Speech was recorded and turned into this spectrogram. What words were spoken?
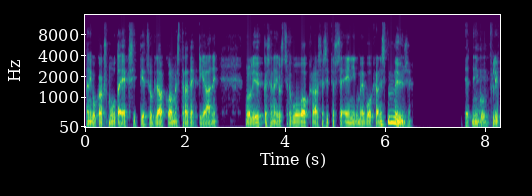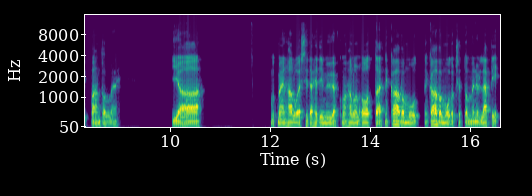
tai niinku kaksi muuta exittiä, että sulla pitää olla kolme strategiaa, niin mulla oli ykkösenä just se vuokraus, ja sitten jos se ei niinku mene vuokraan, niin sitten myyn se. Että niinku mm. flippaan tolleen. Ja mutta mä en halua sitä heti myyä, kun mä haluan odottaa, että ne, kaavamuut- ne kaavamuutokset on mennyt läpi,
